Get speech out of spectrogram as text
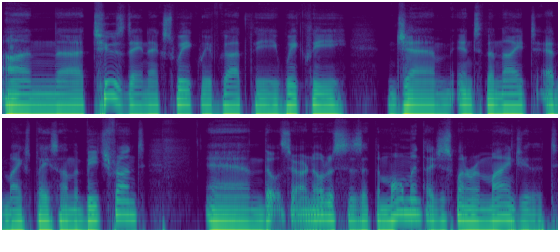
On uh, Tuesday next week, we've got the weekly jam into the night at Mike's Place on the beachfront. And those are our notices at the moment. I just want to remind you that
